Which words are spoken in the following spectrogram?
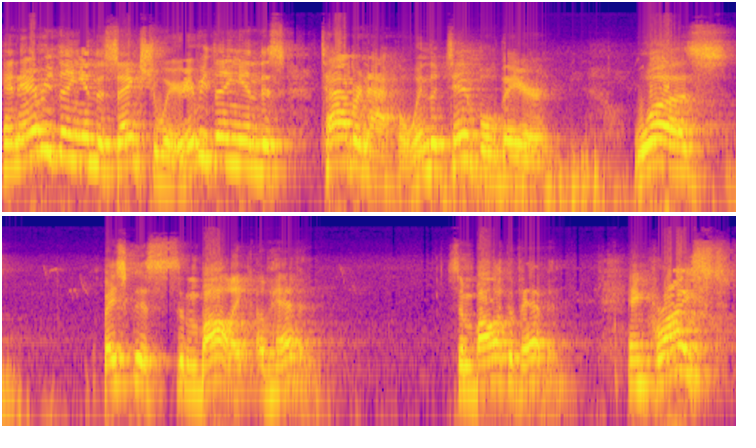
And everything in the sanctuary, everything in this tabernacle, in the temple there, was basically symbolic of heaven. Symbolic of heaven. And Christ,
